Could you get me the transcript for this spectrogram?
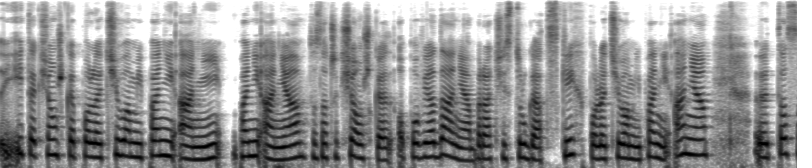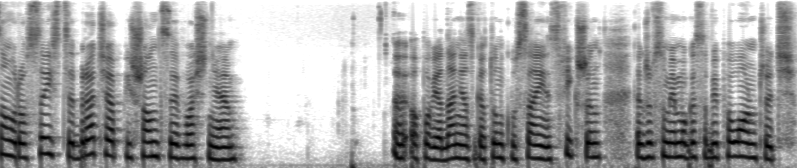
i tę książkę poleciła mi pani Ani, pani Ania, to znaczy książkę opowiadania braci Strugackich poleciła mi pani Ania. Y, To są rosyjscy bracia piszący właśnie y, opowiadania z gatunku science fiction, także w sumie mogę sobie połączyć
